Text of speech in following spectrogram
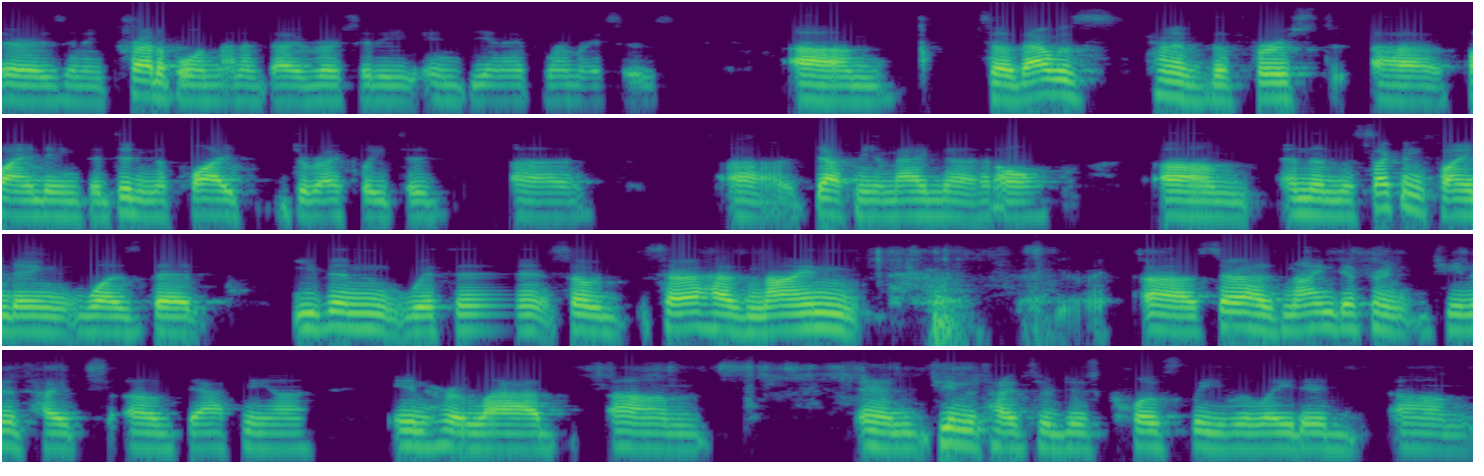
There is an incredible amount of diversity in DNA polymerases. Um, so that was kind of the first uh, finding that didn't apply directly to uh, uh, Daphnia magna at all. Um, and then the second finding was that even within, so Sarah has nine, uh, Sarah has nine different genotypes of Daphnia in her lab. Um, and genotypes are just closely related um,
